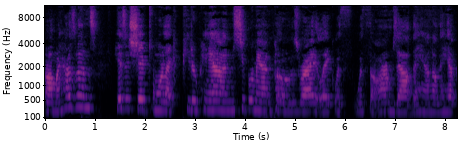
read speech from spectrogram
Uh, my husband's, his is shaped more like Peter Pan, Superman pose, right? Like with, with the arms out, the hand on the hip.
